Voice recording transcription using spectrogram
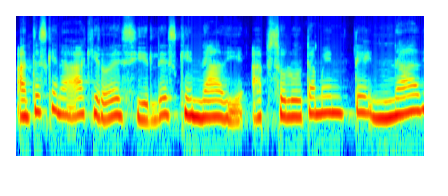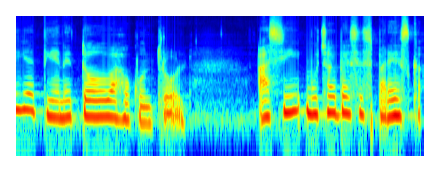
Antes que nada quiero decirles que nadie, absolutamente nadie tiene todo bajo control. Así muchas veces parezca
